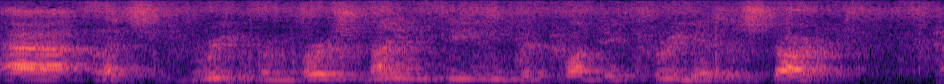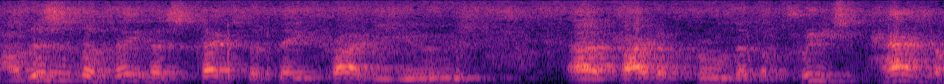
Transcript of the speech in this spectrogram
Uh, let's read from verse 19 to 23 as a starter. Now, this is the famous text that they try to use, uh, try to prove that the priest has the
